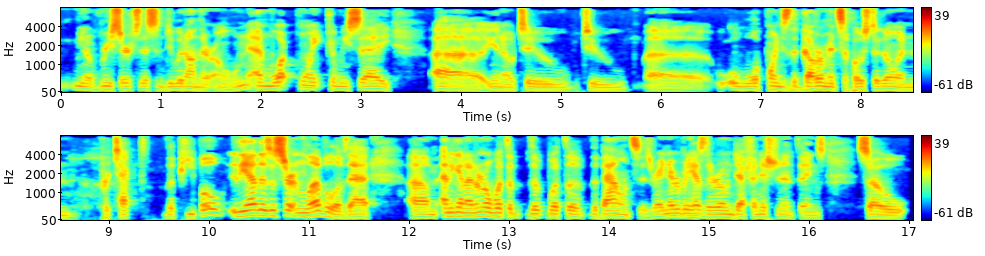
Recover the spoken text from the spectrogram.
you know research this and do it on their own? And what point can we say uh, you know to to uh, what point is the government supposed to go and protect the people? Yeah, there's a certain level of that. Um, and again, I don't know what the, the what the the balance is, right? And everybody has their own definition and things. So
